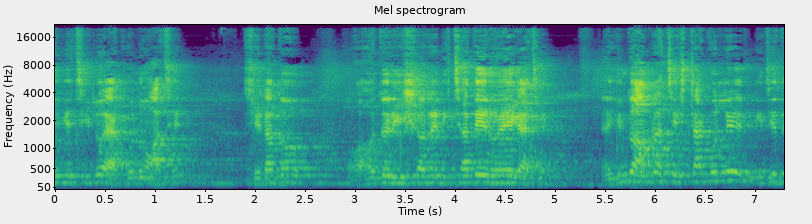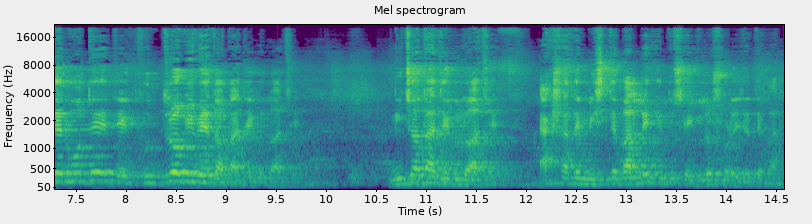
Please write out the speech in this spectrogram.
থেকে ছিল, এখনও আছে। সেটা তো হয়তো ঈশ্বরের ইচ্ছাতেই রয়ে গেছে। কিন্তু আমরা চেষ্টা করলে নিজেদের মধ্যে যে ক্ষুদ্র বিভেদতা যেগুলো আছে, নিচতা যেগুলো আছে, একসাথে মিশতে পারলে কিন্তু সেগুলো সরে যেতে পারে।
